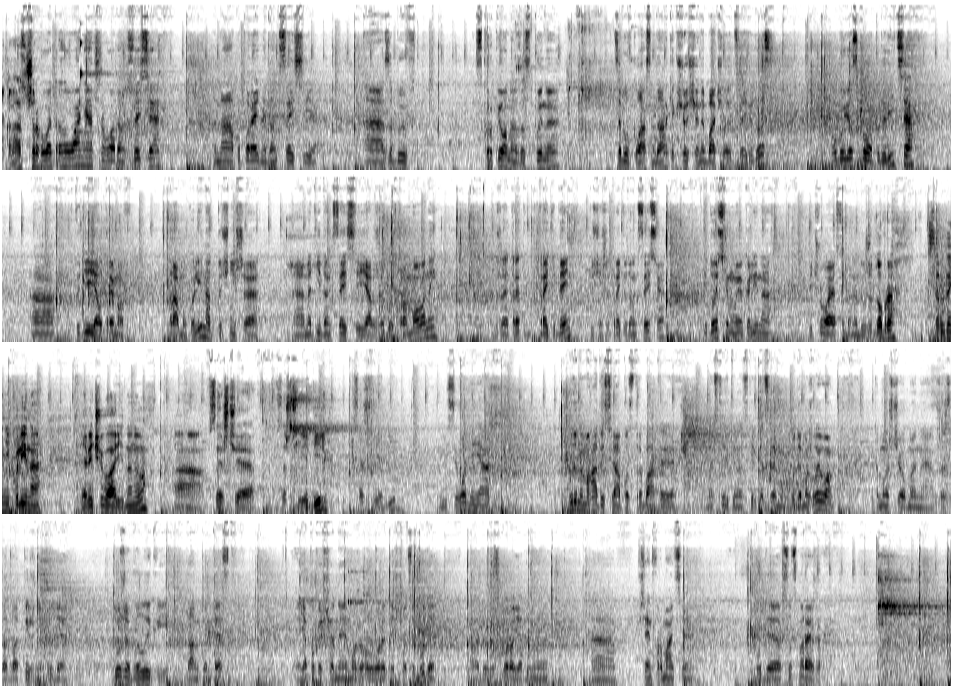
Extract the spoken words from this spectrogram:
Так, у нас чергове тренування, чергова данк-сесія. На попередній данк-сесії забив скорпіона за спиною. Це був класний данк. Якщо ще не бачили цей відос, обов'язково подивіться. Тоді я отримав травму коліна, точніше е, на тій данк-сесії я вже був травмований. Вже третій, третій день, точніше третю данк-сесію. І досі моє коліно відчуває себе не дуже добре. Всередині коліна я відчуваю ріднину, а все ще, все ще є біль. Все ще є біль. І сьогодні я буду намагатися пострибати настільки, наскільки це буде можливо, тому що в мене вже за два тижні буде дуже великий дан-контест. Я поки що не можу говорити, що це буде, але дуже скоро, я думаю, е, вся інформація буде в соцмережах.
